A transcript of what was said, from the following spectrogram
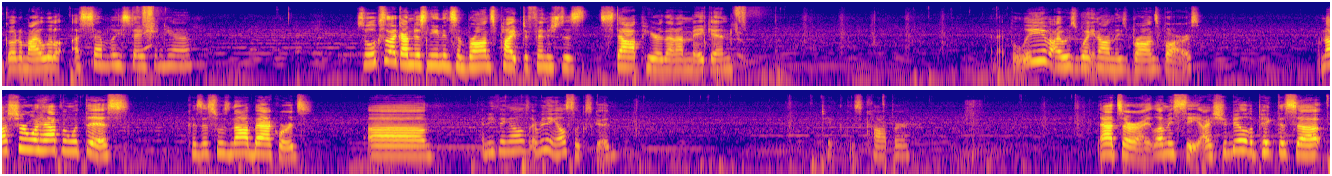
Go to my little assembly station here. So it looks like I'm just needing some bronze pipe to finish this stop here that I'm making. And I believe I was waiting on these bronze bars. I'm not sure what happened with this. Because this was not backwards. Um, anything else? Everything else looks good. Take this copper. That's alright. Let me see. I should be able to pick this up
